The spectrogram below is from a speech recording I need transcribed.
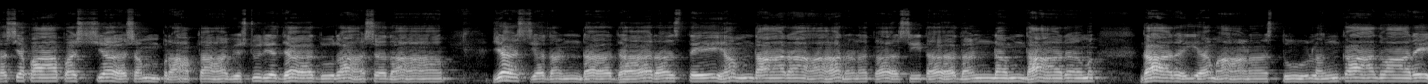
तस्य पापस्य सम्प्राप्ता विष्टुर्यदुरासदा यस्य दण्डधरस्तेऽहं दाराहरणकसितदण्डं धारम धारयमाणस्तु लङ्काद्वारे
